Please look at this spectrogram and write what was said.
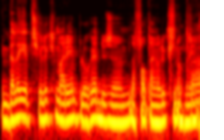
in België heb je gelukkig maar één ploeg, hè, dus ehm, dat valt dan gelukkig nog mee. Ja.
